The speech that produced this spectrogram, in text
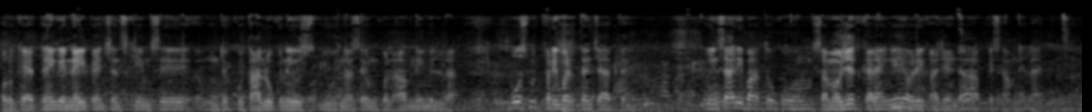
और कहते हैं कि नई पेंशन स्कीम से उनके को ताल्लुक नहीं उस योजना से उनको लाभ नहीं मिल रहा। वो उसमें परिवर्तन चाहते हैं। तो इन सारी बातों को हम समायोजित करेंगे और एक एजेंडा आपके सामने लाएँगे।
